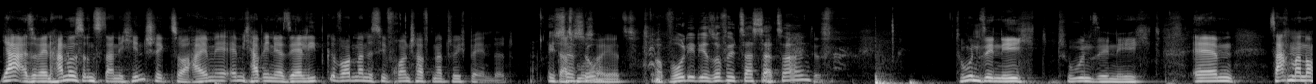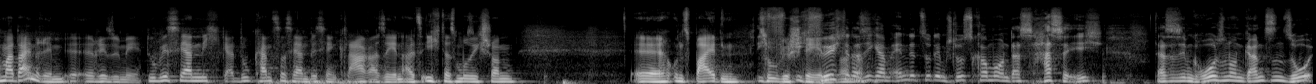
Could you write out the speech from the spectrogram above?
ja, also wenn Hannes uns da nicht hinschickt zur Heim-EM, ich habe ihn ja sehr lieb gewonnen, dann ist die Freundschaft natürlich beendet. Ist das, muss so? er jetzt. Obwohl die dir so viel Zaster zahlen? Tun sie nicht, tun sie nicht. Ähm, sag mal noch mal dein Re äh, Resümee. Du bist ja nicht, du kannst das ja ein bisschen klarer sehen als ich. Das muss ich schon äh, uns beiden zugestehen. Ich fürchte, dass ich am Ende zu dem Schluss komme und das hasse ich, dass es im Großen und Ganzen so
